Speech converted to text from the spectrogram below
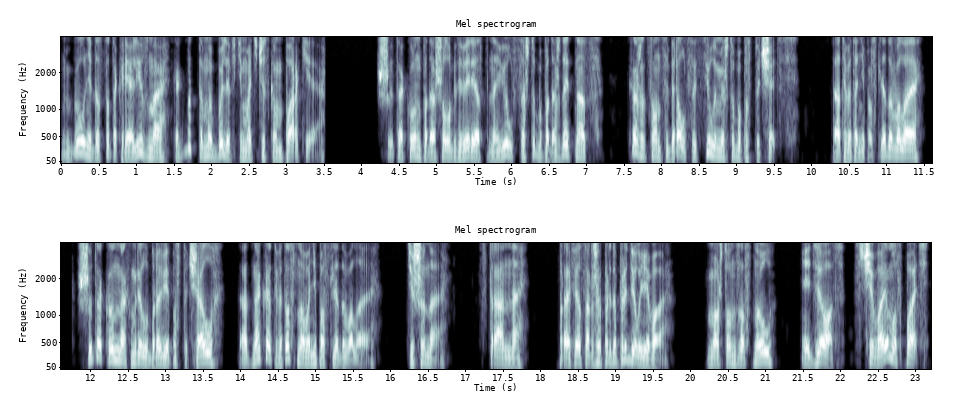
Был недостаток реализма, как будто мы были в тематическом парке. Шитакун подошёл к двери и остановился, чтобы подождать нас. Кажется, он собирался силами, чтобы постучать. Ответа не последовало. Шитакун нахмурил брови постучал, однако ответа снова не последовало. Тишина. Странно. Профессор же предупредил его. Может, он заснул? Идиот. С чего ему спать?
